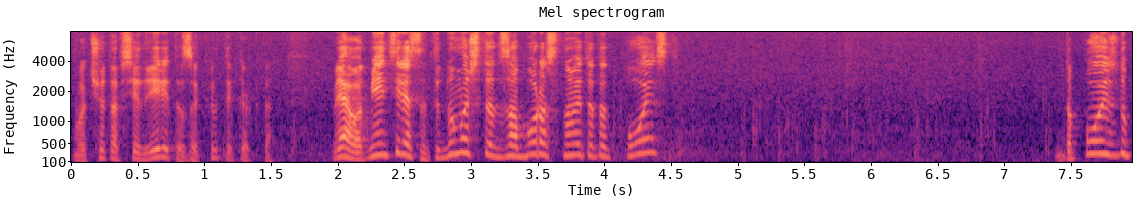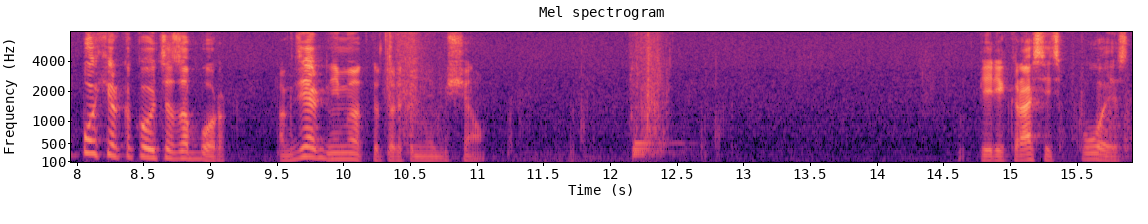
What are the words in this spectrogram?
Вот что-то все двери-то закрыты как-то. Бля, вот мне интересно, ты думаешь, этот забор остановит этот поезд? Да поезду похер, какой у тебя забор. А где огнемет, который ты мне обещал? Перекрасить поезд.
